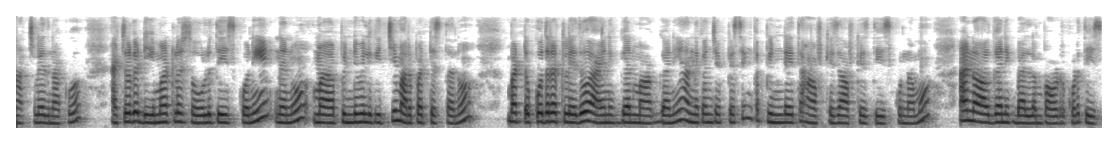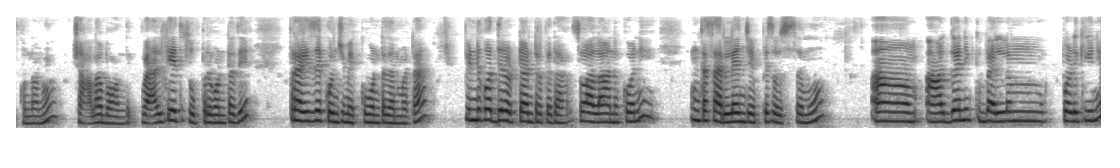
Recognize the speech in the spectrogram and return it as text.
నచ్చలేదు నాకు. యాక్చువల్గా డీమార్ట్లో సోలు తీసుకొని నేను మా పిండి మిల్లికి ఇచ్చి మరపట్టిస్తాను. బట్ కుదరట్లేదు ఆయనకి కానీ మాకు కానీ అందుకని చెప్పేసి ఇంకా పిండి అయితే హాఫ్ కేజీ హాఫ్ కేజీ తీసుకున్నాము. అండ్ ఆర్గానిక్ బెల్లం పౌడర్ కూడా తీసుకున్నాను. చాలా బాగుంది. క్వాలిటీ అయితే సూపర్గా ఉంటుంది. ప్రైస్ కొంచెం ఎక్కువ ఉంటుంది అనమాట పిండి కొద్ది రొట్టె అంటారు కదా. సో అలా అనుకొని ఇంకా సర్లే అని చెప్పేసి వస్తాము. ఆర్గానిక్ బెల్లం పొడికిని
